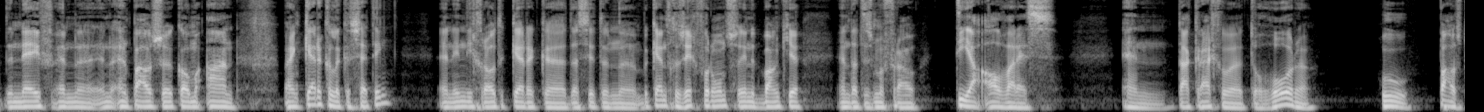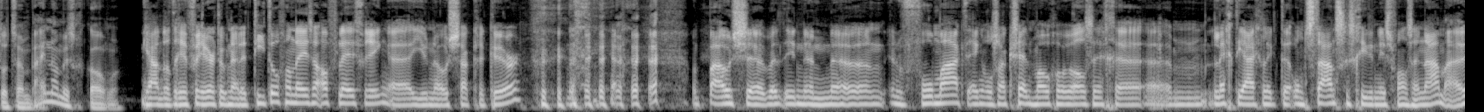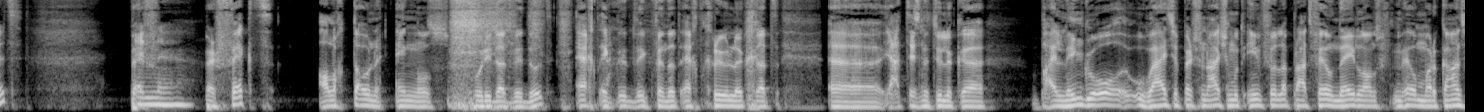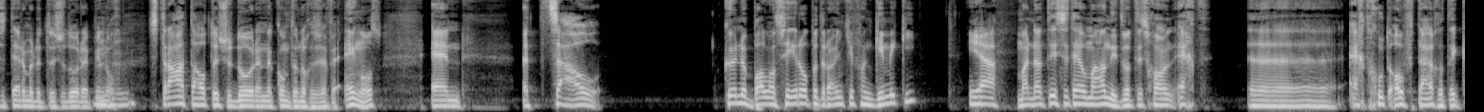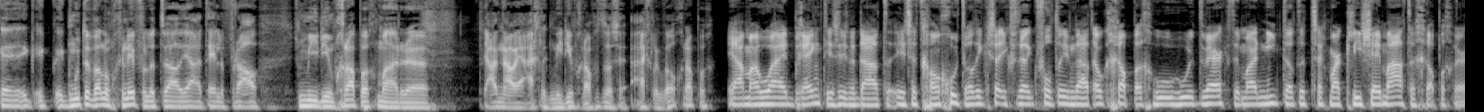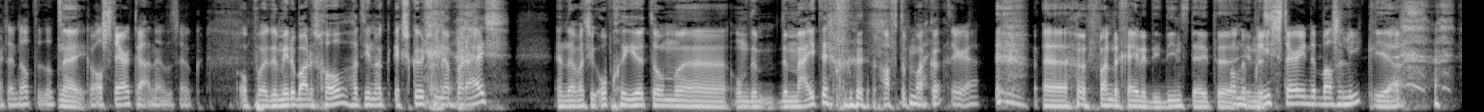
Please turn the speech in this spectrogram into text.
de neef en, en, en paus komen aan bij een kerkelijke setting. En in die grote kerk, daar zit een bekend gezicht voor ons in het bankje. En dat is mevrouw Tia Alvarez. En daar krijgen we te horen hoe paus tot zijn bijnaam is gekomen. Ja, dat refereert ook naar de titel van deze aflevering. eh you know Sacré-Cœur. ja. Want Paus eh, met in een, eh, een, volmaakt Engels accent, mogen we wel zeggen... ehm, legt hij eigenlijk de ontstaansgeschiedenis van zijn naam uit. Perf- En perfect allochtone Engels hoe hij dat weer doet. Echt, ik, ik vind dat echt gruwelijk. Dat, ja, het is natuurlijk bilingual, hoe hij zijn personage moet invullen. Praat veel Nederlands, veel Marokkaanse termen ertussendoor. Heb je nog straattaal tussendoor en dan komt er nog eens even Engels. En het zou kunnen balanceren op het randje van gimmicky. ja, Maar dat is het helemaal niet. Want het is gewoon echt, eh, echt goed overtuigend. Ik, eh, ik, ik, ik moet er wel om gniffelen. Terwijl ja, het hele verhaal is medium grappig. Maar eh, ja, nou ja, eigenlijk medium grappig. Het was eigenlijk wel grappig. ja, maar hoe hij het brengt is inderdaad is het gewoon goed. Want ik, ik, ik vond het inderdaad ook grappig hoe, hoe het werkte. Maar niet dat het zeg maar clichématig grappig werd. En dat, dat Nee. vind ik wel sterk aan. En dat is ook... Op eh, de middelbare school had hij een excursie naar Parijs. En daar was hij opgejut om, eh, om de, de mijter af te pakken. Ja. eh, van degene die dienst deed. Van de in priester in de basiliek. Ja.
